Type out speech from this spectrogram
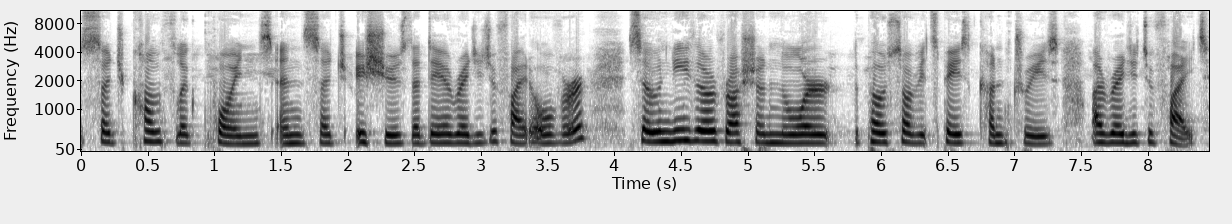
such conflict points and such issues that they are ready to fight over. So neither Russia nor the post-Soviet space countries are ready to fight.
